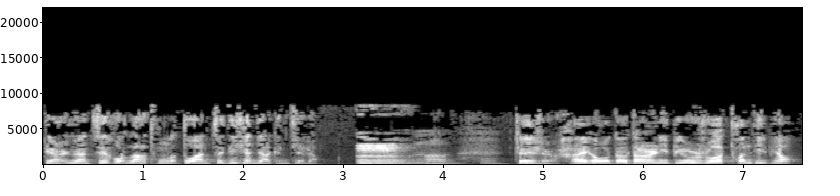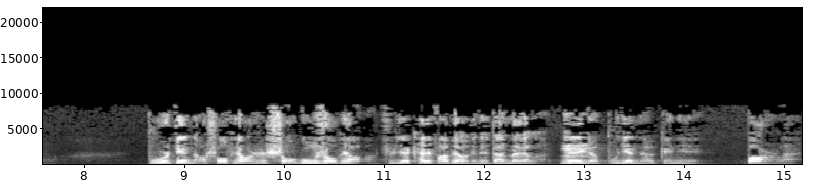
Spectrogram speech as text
电影院最后拉通了，都按最低限价给你结账。嗯啊，这是还有的，当然你比如说团体票，不是电脑售票，是手工售票，直接开发票给那单位了，嗯。这个不见得给你报上来，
